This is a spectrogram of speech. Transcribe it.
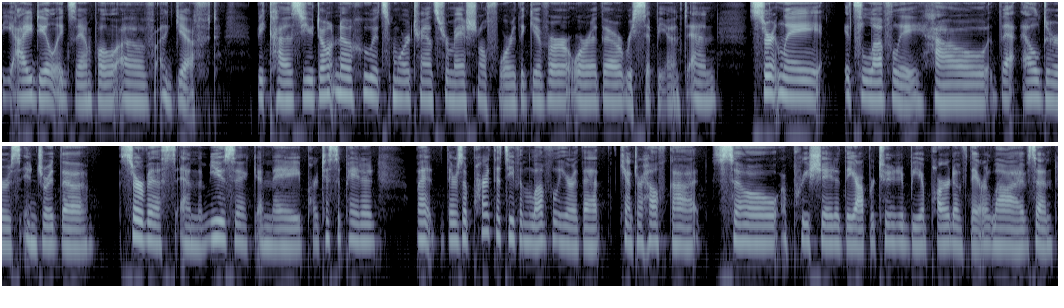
the ideal example of a gift because you don't know who it's more transformational for, the giver or the recipient. And certainly, it's lovely how the elders enjoyed the service and the music and they participated. But there's a part that's even lovelier that Cantor Helfgott so appreciated the opportunity to be a part of their lives. And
